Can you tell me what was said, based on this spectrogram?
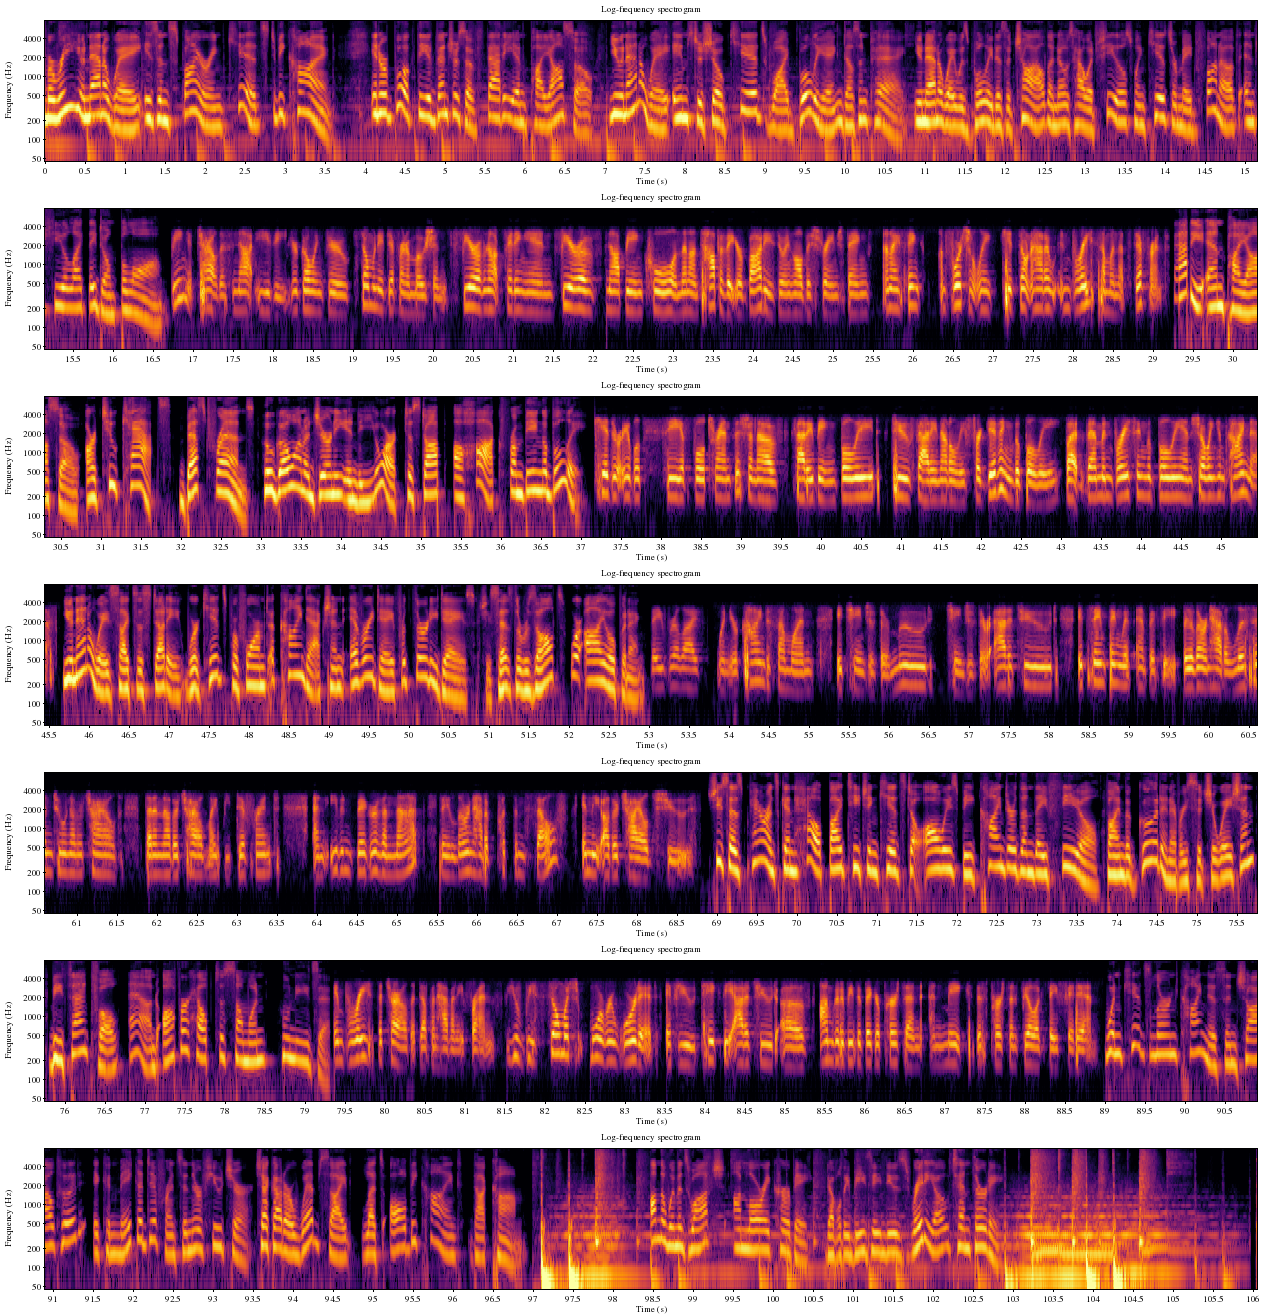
Marie Unanaway is inspiring kids to be kind. In her book, The Adventures of Fatty and Payaso, Unanaway aims to show kids why bullying doesn't pay. Unanaway was bullied as a child and knows how it feels when kids are made fun of and feel like they don't belong. Being a child is not easy. You're going through so many different emotions fear of not fitting in, fear of not being cool, and then on top of it, your body's doing all these strange things. And I think, unfortunately, kids don't know how to embrace someone that's different. Fatty and Payaso are two cats, best friends, who go on a journey in New York to stop a hawk from being a bully. Kids are able to see a full transition of Fatty being bullied to Fatty not only forgiving the bully, but them embracing the bully and showing him kindness. Unanaway cites a study where kids performed a kind action every day for 30 days. She says the results were eye opening. They realized when you're kind to someone, it changes their mood, changes their attitude. It's same thing with empathy. They learn how to listen to another child, that another child might be different, and even bigger than that, they learn how to put themselves in the other child's shoes. She says parents can help by teaching kids to always be kinder than they feel, find the good in every situation, be thankful, and offer help to someone who needs it. Embrace the child that doesn't have any friends. You'll be so much more rewarded if you take the attitude of, I'm going to be the bigger person and make this person feel like they fit in. When kids learn kindness in childhood, it can make a difference in their future. Check out our website, letsallbekind.com. On the Women's Watch, I'm Lori Kirby, WBZ News Radio 1030.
